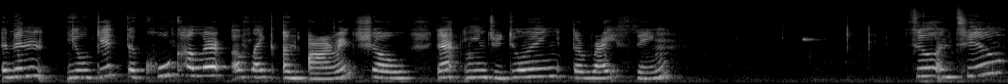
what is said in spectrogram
And then you'll get the cool color of like an orange. So that means you're doing the right thing. So until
